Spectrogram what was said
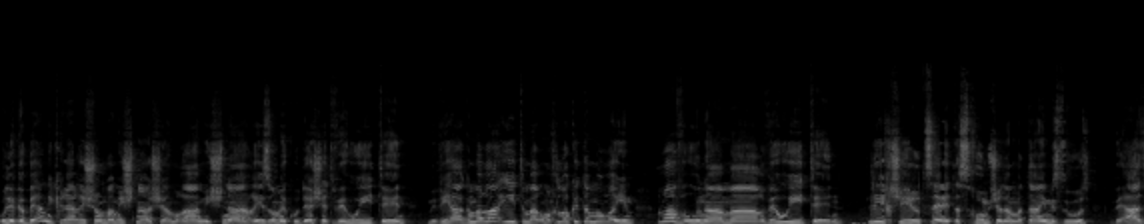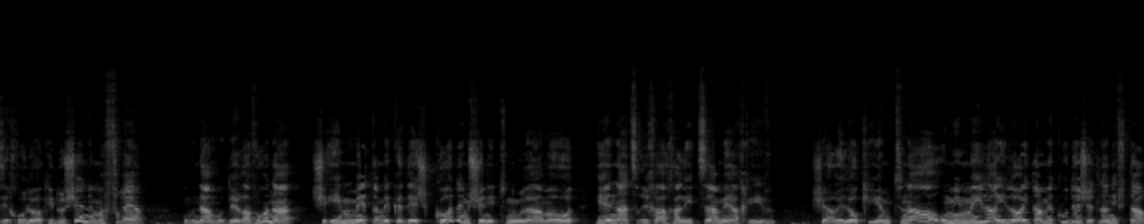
ולגבי המקרה הראשון במשנה, שאמרה המשנה הרי זו מקודשת והוא ייתן, מביאה הגמרא איתמר מחלוקת המוראים, רב אונה אמר והוא ייתן, לכשירצה את הסכום של ה-200 זוז, ואז יחולו הקידושין למפרע. אמנם מודה רב הונא שאם מת המקדש קודם שניתנו לה המעות, היא אינה צריכה חליצה מאחיו, שהרי לא קיים תנאו, וממילא היא לא הייתה מקודשת לנפטר.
